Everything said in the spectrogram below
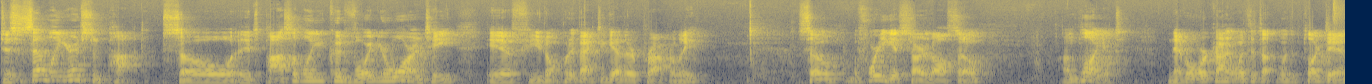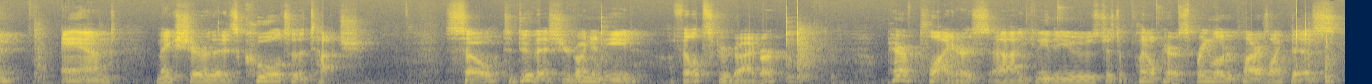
disassembling your Instant Pot. So it's possible you could void your warranty if you don't put it back together properly. So before you get started also, unplug it. Never work on it with it, with it plugged in and make sure that it's cool to the touch. So to do this, you're going to need a Phillips screwdriver, pair of pliers. Uh, you can either use just a plain old pair of spring-loaded pliers like this,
